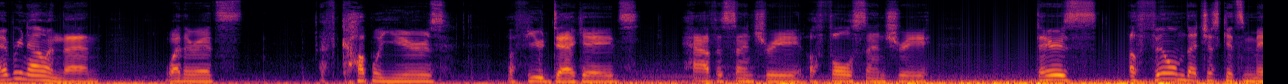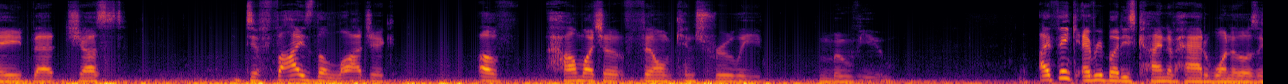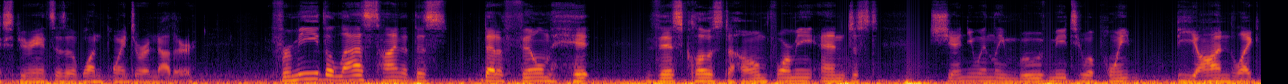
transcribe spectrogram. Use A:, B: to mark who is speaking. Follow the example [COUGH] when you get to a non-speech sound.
A: every now and then, whether it's a couple years, a few decades, half a century, a full century, there's a film that just gets made that just defies the logic of how much a film can truly move you. I think everybody's kind of had one of those experiences at one point or another. For me, the last time that this that a film hit this close to home for me and just genuinely moved me to a point beyond like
